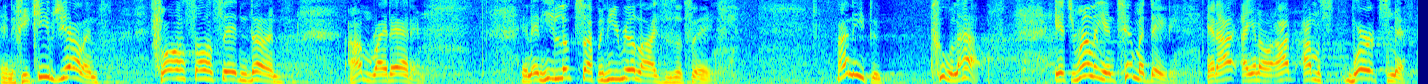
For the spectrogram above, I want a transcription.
And if he keeps yelling, before it's all said and done, I'm right at him. And then he looks up and he realizes a thing. I need to cool out. It's really intimidating. And I, you know, I'm, I'm a wordsmith.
